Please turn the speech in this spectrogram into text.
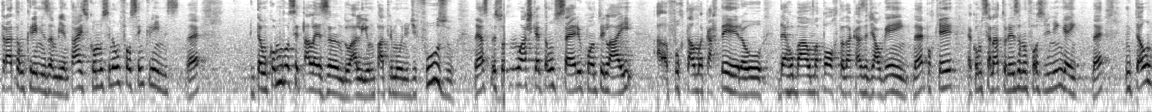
tratam crimes ambientais como se não fossem crimes, né? Então, como você está lesando ali um patrimônio difuso, né, as pessoas não acham que é tão sério quanto ir lá e furtar uma carteira ou derrubar uma porta da casa de alguém, né? Porque é como se a natureza não fosse de ninguém, né? Então,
